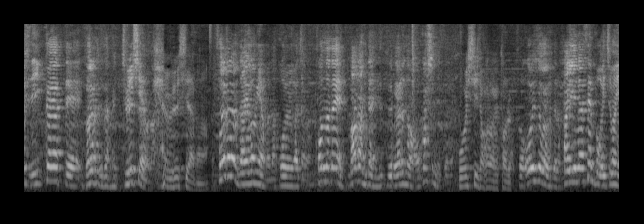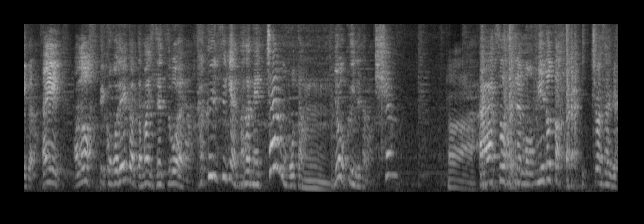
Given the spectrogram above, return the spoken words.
試しで1回やってどれか出たらめっちゃ嬉しいやろないや嬉しいやなそれがでも醍醐味やもんなこういうガチャがこんなねバカみたいにずっとやるのはおかしいんですよね美味しいところだけ取るそう、おいしそうが見たらハイエナ戦法が一番いいから。はい、あの、ここでよかったらマジ絶望やな。確率的にはまだめっちゃあるもん、ボタン。うんよく食いんでたな。シュン。ああー、そうだね、もう見えとった。一番最後や。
